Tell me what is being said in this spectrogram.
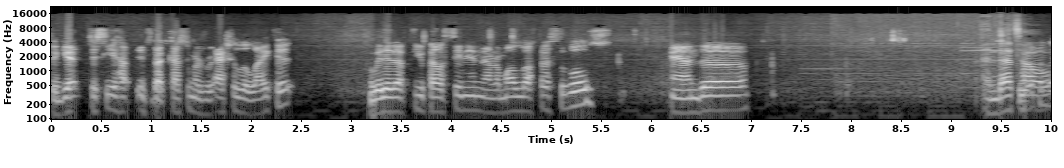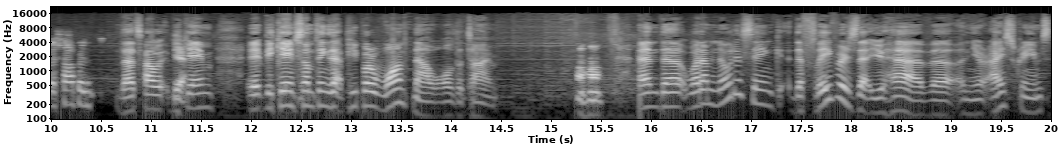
to get to see how, if the customers would actually like it. We did a few Palestinian and Ramallah festivals, and uh, And that's how the shop in that's how it Yeah. became it became something that people want now all the time. Uh-huh. And uh, what I'm noticing, the flavors that you have uh, in your ice creams,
